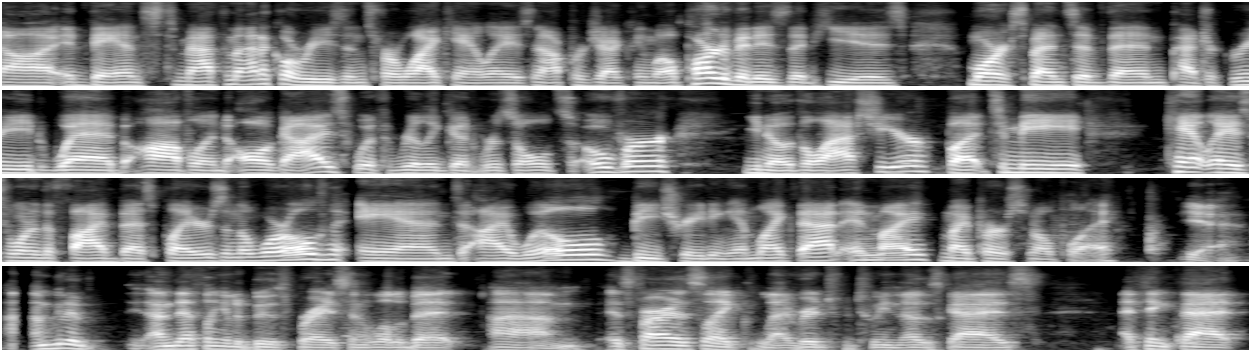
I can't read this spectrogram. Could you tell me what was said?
uh, advanced mathematical reasons for why Cantlay is not projecting well. Part of it is that he is more expensive than Patrick Reed, Webb, Hovland, all guys with really good results over, you know, the last year. But to me, Cantlay is one of the five best players in the world, and I will be treating him like that in my my personal play. yeah i'm gonna i'm definitely gonna boost Bryce bryson a little bit um as far as like leverage between those guys i think that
